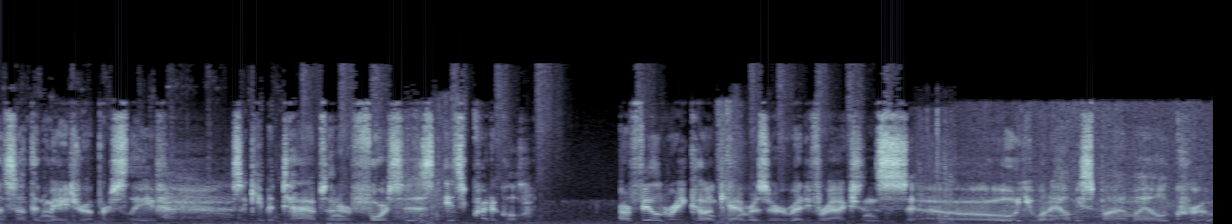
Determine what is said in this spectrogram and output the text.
got something major up her sleeve. so keeping tabs on her forces is critical. Our field recon cameras are ready for action, so you want to help me spy on my old crew?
